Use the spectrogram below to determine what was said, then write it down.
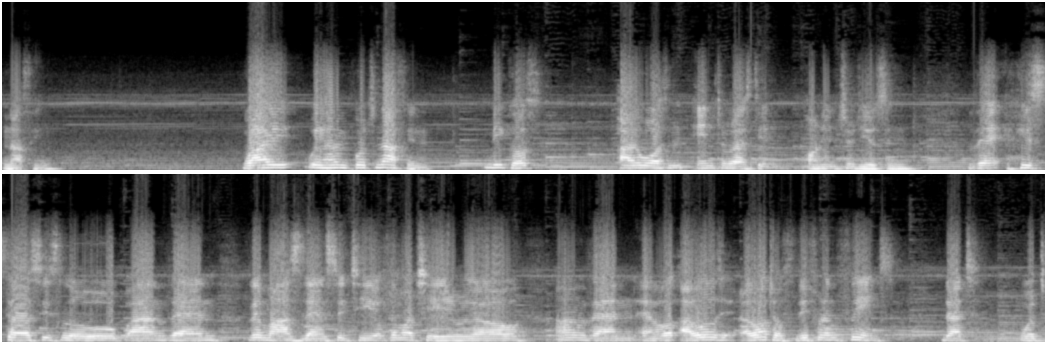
nothing why we haven't put nothing? Because I wasn't interested on introducing the hysteresis loop and then the mass density of the material and then a lot, a lot, a lot of different things that would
